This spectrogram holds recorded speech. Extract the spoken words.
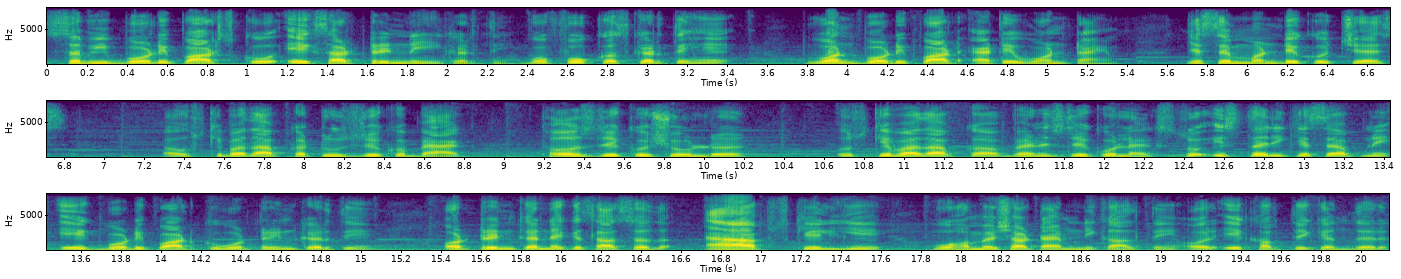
सभी बॉडी पार्ट्स को एक साथ ट्रेन नहीं करते। वो फोकस करते हैं one body part at a one time जैसे मंडे को चेस्ट उसके बाद आपका ट्यूसडे को बैक थर्सडे को शोल्डर उसके बाद आपका वेनसडे को लेग्स तो इस तरीके से अपने एक बॉडी पार्ट को वो ट्रेन करते हैं। और ट्रेन करने के साथ साथ ऐप्स के लिए वो हमेशा टाइम निकालते हैं और एक हफ़्ते के अंदर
